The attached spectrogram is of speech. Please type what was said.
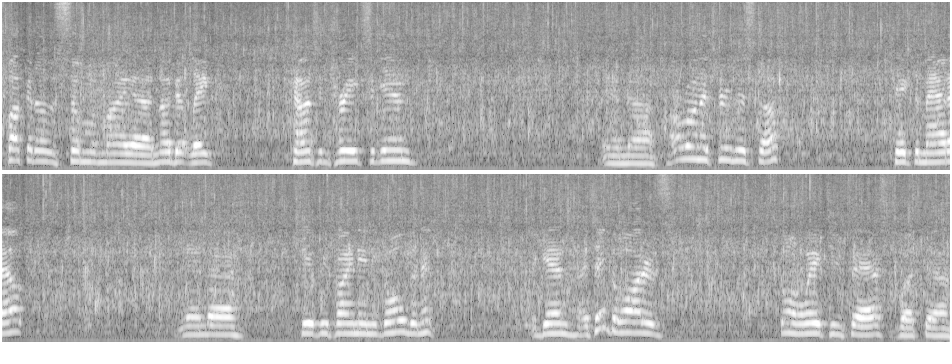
a bucket of some of my uh, Nugget Lake concentrates again. And uh, I'll run it through this stuff. Take the mat out. And uh, see if we find any gold in it. Again, I think the water's going way too fast, but uh,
